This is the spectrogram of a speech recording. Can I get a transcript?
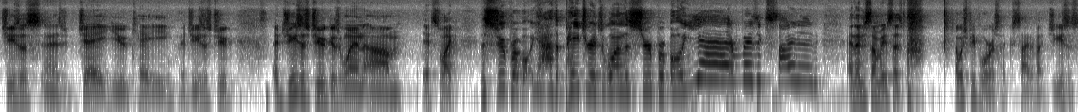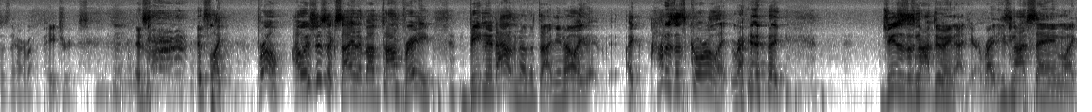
Jesus is J U K E, a Jesus juke. A Jesus juke is when um, it's like the Super Bowl. Yeah, the Patriots won the Super Bowl. Yeah, everybody's excited. And then somebody says, I wish people were as excited about Jesus as they are about the Patriots. It's, it's like, bro, I was just excited about Tom Brady beating it out another time. You know, like, like how does this correlate, right? like, Jesus is not doing that here, right? He's not saying like,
